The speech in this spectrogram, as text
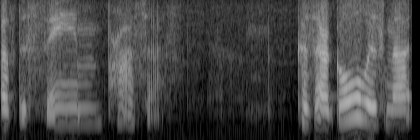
of the same process. Because our goal is not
